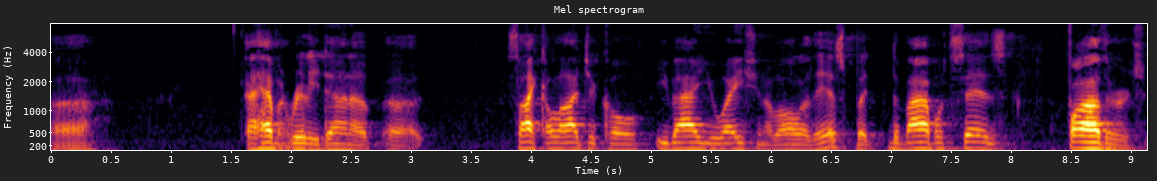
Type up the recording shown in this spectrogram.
Uh, I haven't really done a, a, psychological evaluation of all of this, but the Bible says fathers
